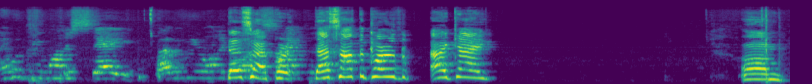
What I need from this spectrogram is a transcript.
Why would we want to stay? Why would we want to That's not part. That's not the part of the. Okay. Um.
